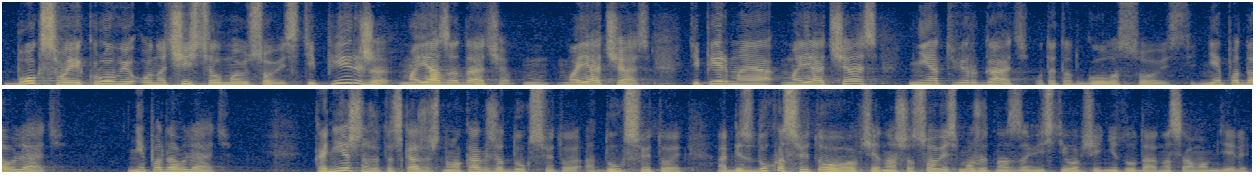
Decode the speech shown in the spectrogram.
Бог своей кровью, Он очистил мою совесть. Теперь же моя задача, моя часть, теперь моя, моя часть не отвергать вот этот голос совести, не подавлять не подавлять. Конечно же, ты скажешь, ну а как же Дух Святой? А Дух Святой? А без Духа Святого вообще наша совесть может нас завести вообще не туда на самом деле.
